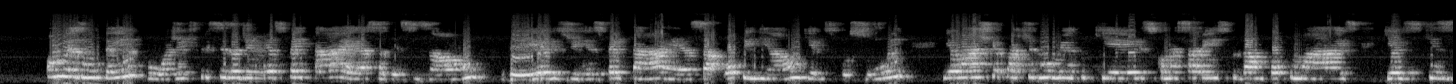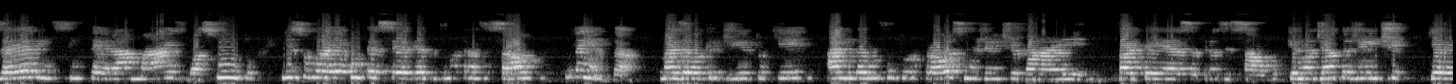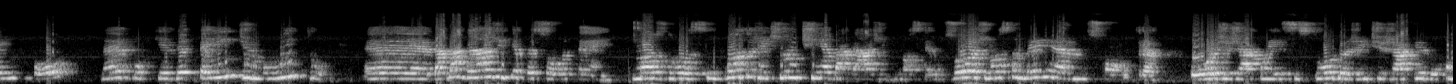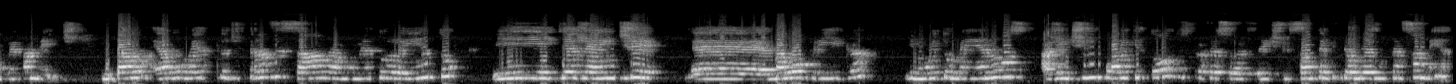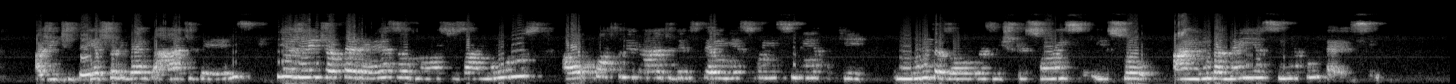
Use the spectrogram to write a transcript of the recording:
Ao mesmo tempo, a gente precisa de respeitar essa decisão deles, de respeitar essa opinião que eles possuem e eu acho que a partir do momento que eles começarem a estudar um pouco mais, que eles quiserem se inteirar mais do assunto, isso vai acontecer dentro de uma transição lenta. Mas eu acredito que ainda no futuro próximo a gente vai, vai ter essa transição, porque não adianta a gente querer impor, né, porque depende muito é, da bagagem que a pessoa tem. Nós duas, enquanto a gente não tinha a bagagem que nós temos hoje, nós também éramos contra. Hoje, já com esse estudo, a gente já virou completamente. Então, é um momento de transição, é um momento lento e que a gente é, não obriga e muito menos a gente impõe que todos os professores da instituição têm que ter o mesmo pensamento. A gente deixa a liberdade deles e a gente oferece aos nossos alunos a oportunidade deles terem esse conhecimento que em muitas outras instituições isso ainda nem assim acontece.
